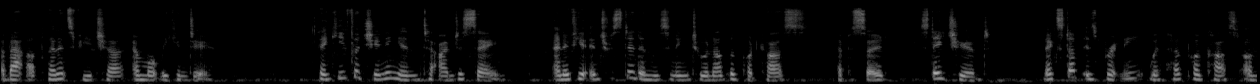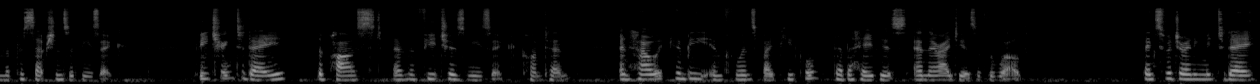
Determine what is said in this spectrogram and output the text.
about our planet's future and what we can do. Thank you for tuning in to I'm Just Saying, and if you're interested in listening to another podcast episode, stay tuned. Next up is Brittany with her podcast on the perceptions of music, featuring today the past and the future's music content and how it can be influenced by people, their behaviors, and their ideas of the world. Thanks for joining me today.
